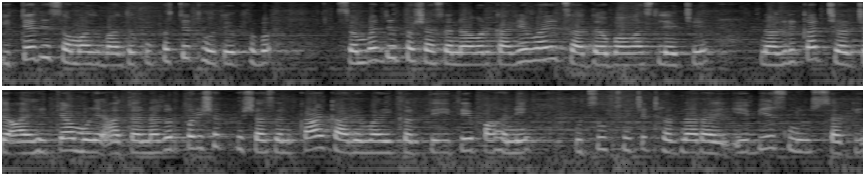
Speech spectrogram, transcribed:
इत्यादी समाज बांधक उपस्थित होते. संबंधित प्रशासनावर कार्यवाहीचा दबाव असल्याचे नागरिकात चर्चा आहे त्यामुळे आता नगर परिषद प्रशासन काय कार्यवाही करते ते पाहणे उत्सुकतेचे ठरणार आहे. एबीएस न्यूजसाठी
